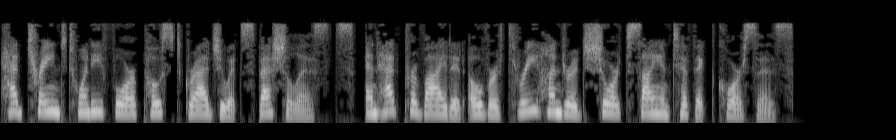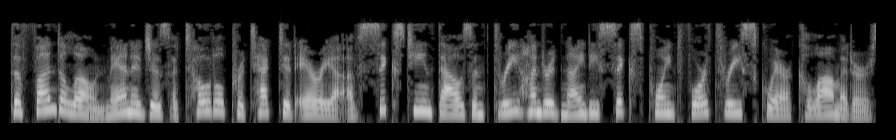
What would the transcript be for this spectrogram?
had trained 24 postgraduate specialists, and had provided over 300 short scientific courses. The fund alone manages a total protected area of 16,396.43 square kilometers,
